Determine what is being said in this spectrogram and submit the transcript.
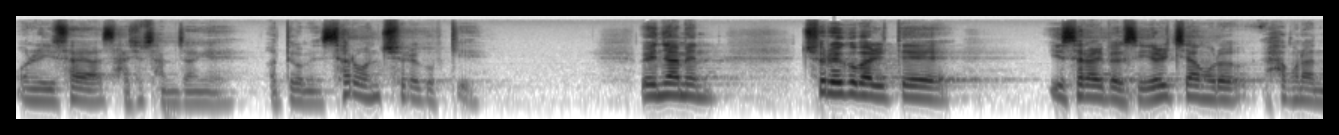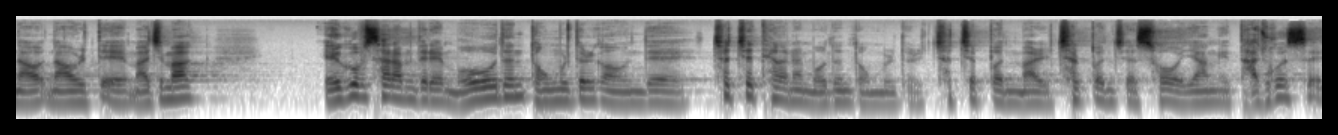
오늘 이사야 43장에 어떻게 보면 새로운 출애굽기. 왜냐하면 출애굽할 때 이스라엘 백성 열장으로 하거나 나올 때 마지막 애굽 사람들의 모든 동물들 가운데 첫째 태어난 모든 동물들, 첫째 번 말, 첫 번째 소, 양이 다 죽었어요.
